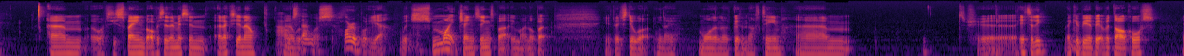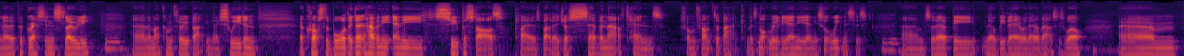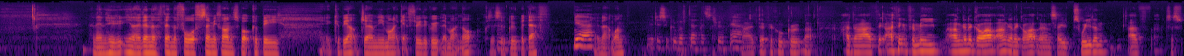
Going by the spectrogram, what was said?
Um, obviously Spain, but obviously they're missing Alexia now. Ouch, w- that was horrible. Yeah, which might change things, but it might not. But yeah, they've still got you know more than a good enough team. Um, uh, Italy, they could be a bit of a dark horse. You know, they're progressing slowly. Mm. Uh, they might come through, but you know, Sweden across the board, they don't have any any superstars players, but they're just seven out of tens from front to back. There's not really any any sort of weaknesses. Mhm. Um, so they'll be they'll be there or thereabouts as well. Um, and then who you know then the then the fourth semi final spot could be it could be up. Germany might get through the group, they might not because it's a Mm. group of death Yeah. in that one. It is a group of death. That's true. Yeah. A difficult group that. I don't. know, I think. I think for me, I'm gonna go out. I'm gonna go out there and say Sweden. I've, I've just.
